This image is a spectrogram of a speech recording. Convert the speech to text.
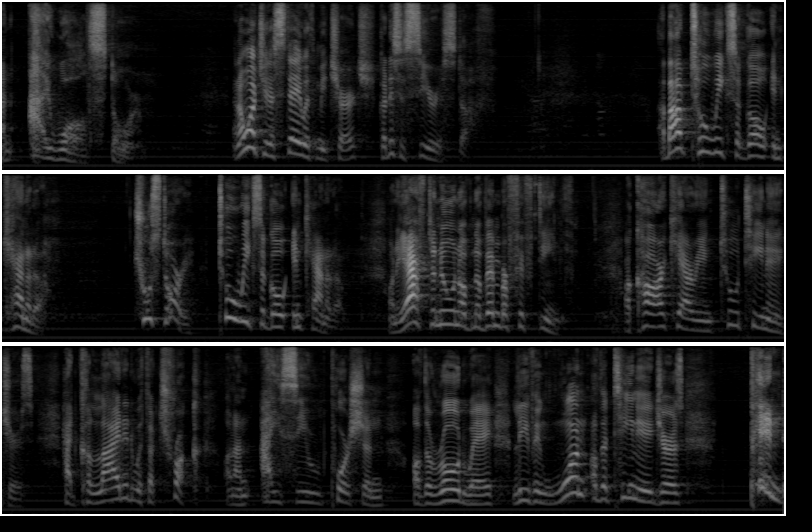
an eye wall storm. And I want you to stay with me, church, because this is serious stuff. About two weeks ago in Canada, true story, two weeks ago in Canada, on the afternoon of November 15th, a car carrying two teenagers had collided with a truck on an icy portion of the roadway, leaving one of the teenagers pinned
